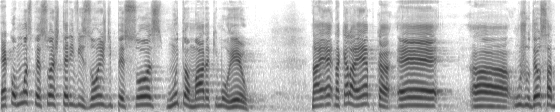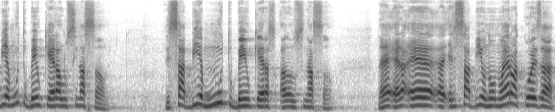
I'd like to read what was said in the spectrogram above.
É comum as pessoas terem visões de pessoas muito amadas que morreu. Na, é, naquela época, é, a, um judeu sabia muito bem o que era alucinação. Ele sabia muito bem o que era alucinação. Né? Era, é, eles sabiam, não, não era uma coisa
